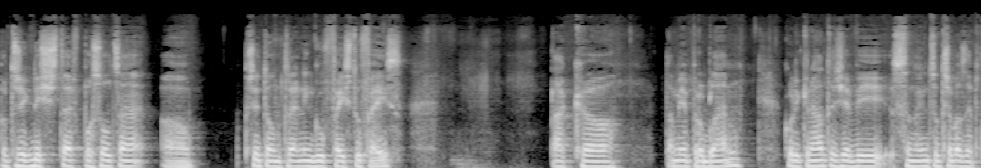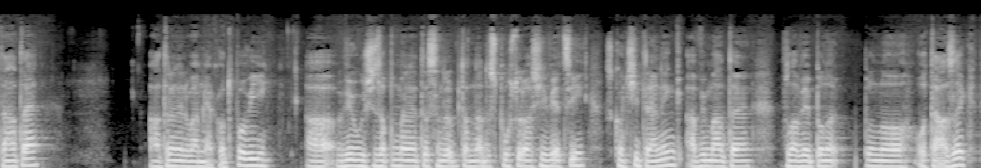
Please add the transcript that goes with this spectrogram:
protože když jste v posilce při tom tréninku face to face, tak tam je problém kolikrát, že vy se na něco třeba zeptáte a trenér vám nějak odpoví a vy už zapomenete se doptat na spoustu dalších věcí, skončí trénink a vy máte v hlavě plno, plno otázek,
